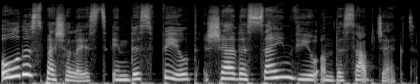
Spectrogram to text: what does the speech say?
all the specialists in this field share the same view on the subject.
